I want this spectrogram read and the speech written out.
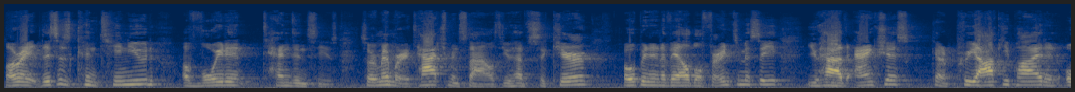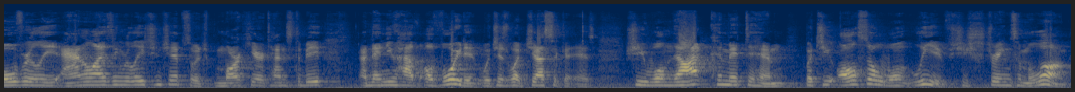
All right, this is continued avoidant tendencies. So remember, attachment styles. You have secure, open and available for intimacy. You have anxious, kind of preoccupied and overly analyzing relationships, which Mark here tends to be. And then you have avoidant, which is what Jessica is. She will not commit to him, but she also won't leave. She strings him along.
